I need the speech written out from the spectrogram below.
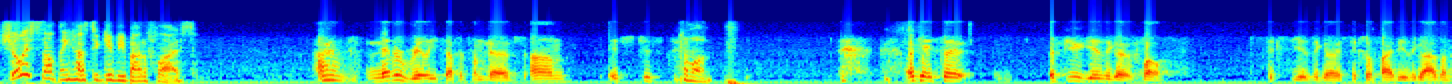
Surely something has to give you butterflies. I've never really suffered from nerves. Um, it's just Come on. Okay. So a few years ago, well, six years ago, six or five years ago, I was on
